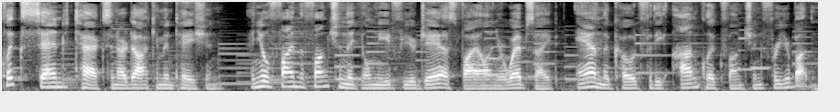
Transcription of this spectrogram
Click Send Text in our documentation, and you'll find the function that you'll need for your JS file on your website and the code for the onClick function for your button.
